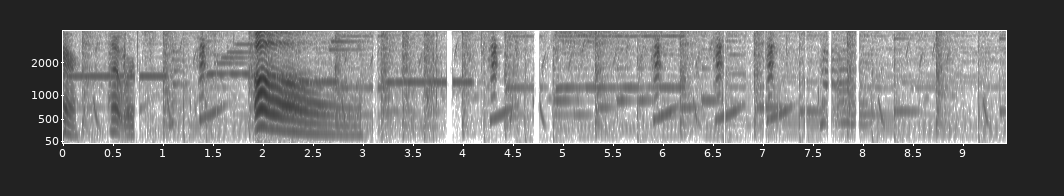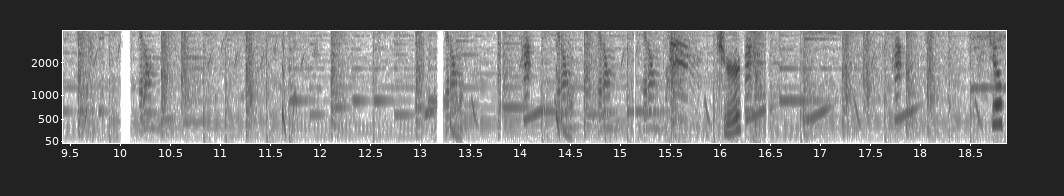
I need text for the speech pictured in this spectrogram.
There, that worked. Oh! Jerk. Jump.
